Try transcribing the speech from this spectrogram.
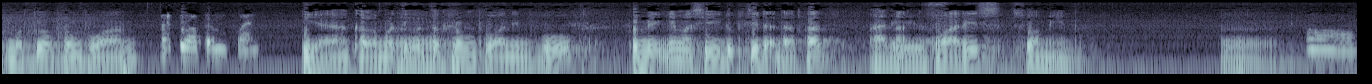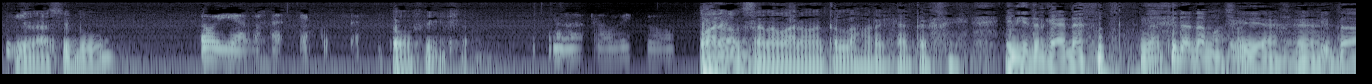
mertua perempuan? Mertua perempuan. Iya, kalau mertua itu perempuan ibu, pemiliknya masih hidup tidak dapat Waris. uh, waris suami ibu. Hmm. Oh, begitu. Jelas ibu? Oh iya, makasih Ustad. Taufik Assalamualaikum. Waalaikumsalam warahmatullahi wabarakatuh. Ini terkadang Enggak, tidak ada masalah. Iya, iya. Kita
